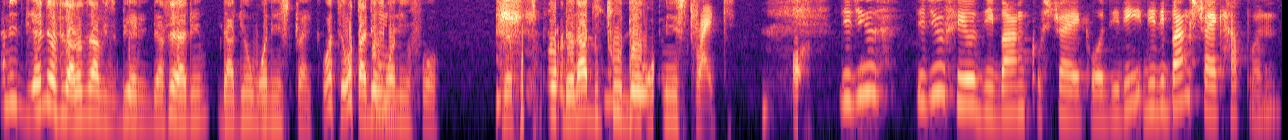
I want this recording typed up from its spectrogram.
Any NLC that doesn't have his bearing, they say they're doing, they're doing warning strike. What, what are they Hmm. warning for? They're, they not do two day warning strike. Did you did you feel the bank strike or did it did the bank strike happen?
